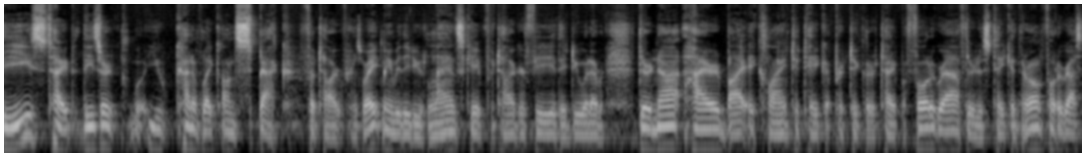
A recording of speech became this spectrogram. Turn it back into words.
these type these are what you kind of like on spec photographers right? Maybe they do landscape photography they do whatever. They're not hired by a client to take a particular type of photograph they're just taking their own photographs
